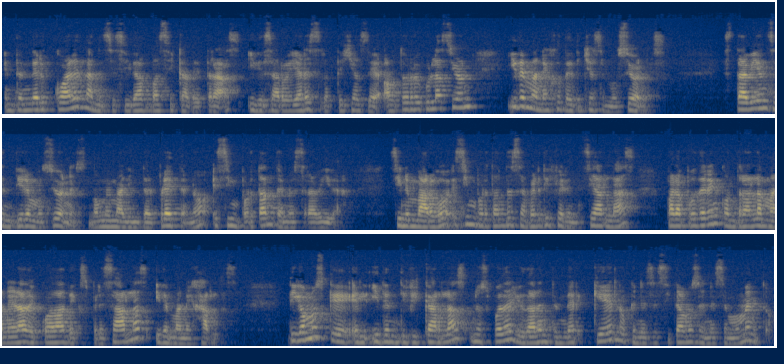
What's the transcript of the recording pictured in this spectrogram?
entender cuál es la necesidad básica detrás y desarrollar estrategias de autorregulación y de manejo de dichas emociones. Está bien sentir emociones, no me malinterpreten, ¿no? Es importante en nuestra vida. Sin embargo, es importante saber diferenciarlas para poder encontrar la manera adecuada de expresarlas y de manejarlas. Digamos que el identificarlas nos puede ayudar a entender qué es lo que necesitamos en ese momento.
